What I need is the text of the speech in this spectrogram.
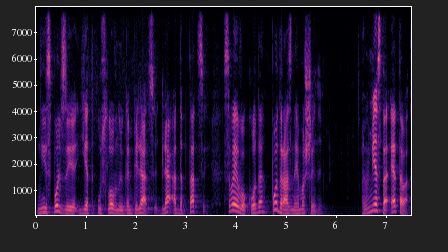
не использует условную компиляцию для адаптации своего кода под разные машины. Вместо этого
